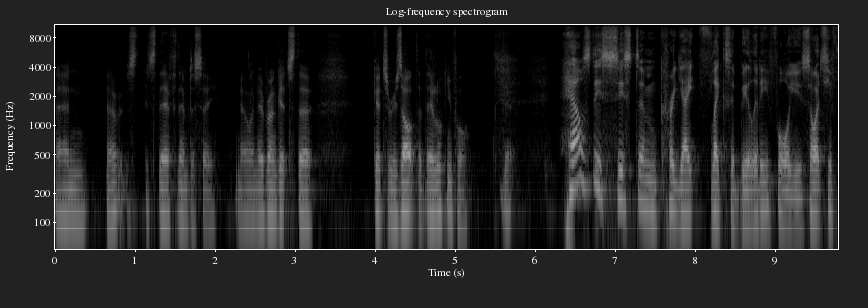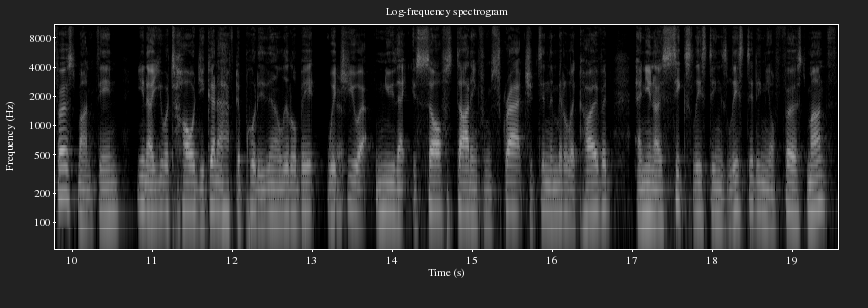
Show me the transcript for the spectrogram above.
and you know, it's, it's there for them to see. You know, and everyone gets the gets a result that they're looking for. Yeah. How's this system create flexibility for you? So it's your first month in, you know, you were told you're going to have to put it in a little bit, which you uh, knew that yourself, starting from scratch. It's in the middle of COVID and, you know, six listings listed in your first month.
